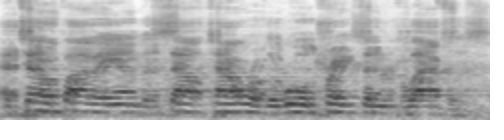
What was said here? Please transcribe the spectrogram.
At 10.05 a.m., the South Tower of the World Trade Center collapses.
